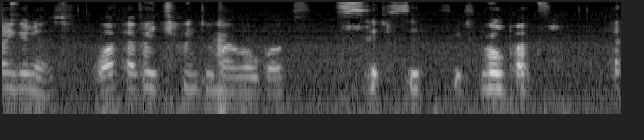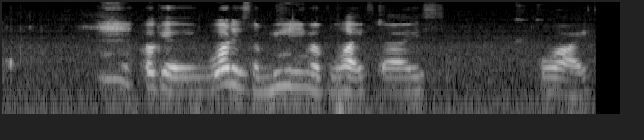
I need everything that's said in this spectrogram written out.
my goodness. What have I done to my Robux? Six, six, six Robux. okay, what is the meaning of life, guys?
